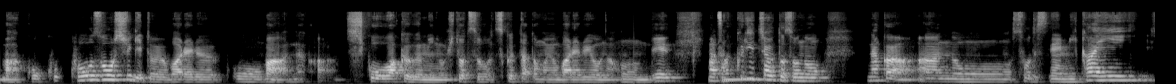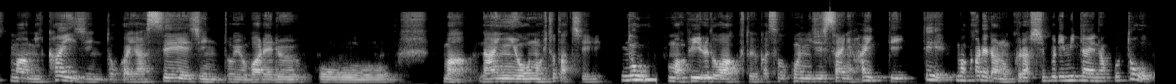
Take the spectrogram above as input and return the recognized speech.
まあ、こう、構造主義と呼ばれる、こう、まあ、なんか、思考枠組みの一つを作ったとも呼ばれるような本で、まあ、ざっくり言っちゃうと、その、なんか、あの、そうですね、未開、まあ、未開人とか野生人と呼ばれる、こう、まあ、南洋の人たちの、まあ、フィールドワークというか、そこに実際に入っていって、まあ、彼らの暮らしぶりみたいなことを、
